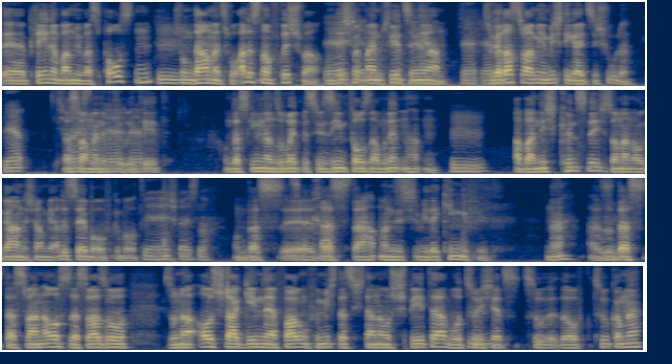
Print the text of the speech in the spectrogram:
äh, Pläne, wann wir was posten. Mhm. Schon damals, wo alles noch frisch war. Und ich mit meinen mich noch, 14 ja. Jahren. Ja, ja. Sogar das war mir wichtiger als die Schule. Das war meine. Priorität. Und das ging dann so weit, bis wir 7000 Abonnenten hatten. Aber nicht künstlich, sondern organisch. Haben wir alles selber aufgebaut. Ja, ich weiß noch. Und das, Das äh, das, da hat man sich wie der King gefühlt. Ne? Also Mhm. das, das waren auch, das war so, so eine ausschlaggebende Erfahrung für mich, dass ich dann auch später, wozu Mhm. ich jetzt zu, darauf zukomme,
